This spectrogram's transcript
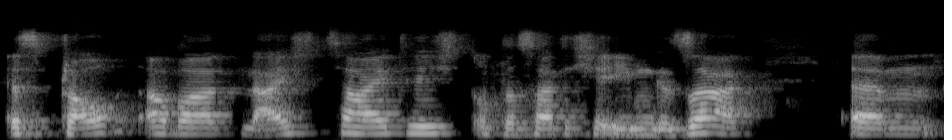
Es braucht aber gleichzeitig, und das hatte ich ja eben gesagt, ähm,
